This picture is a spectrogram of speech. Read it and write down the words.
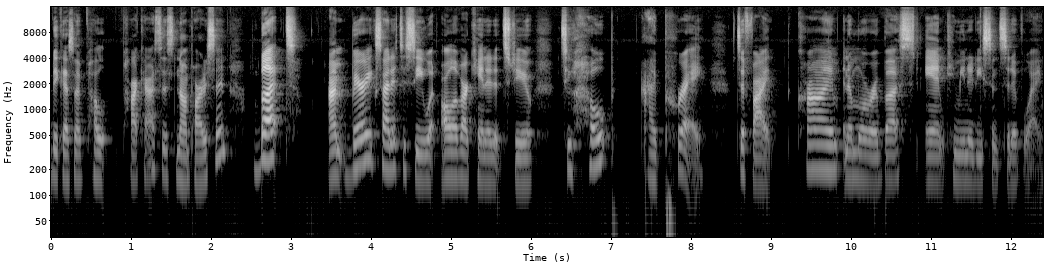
because my po- podcast is nonpartisan, but I'm very excited to see what all of our candidates do to hope, I pray, to fight crime in a more robust and community sensitive way.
